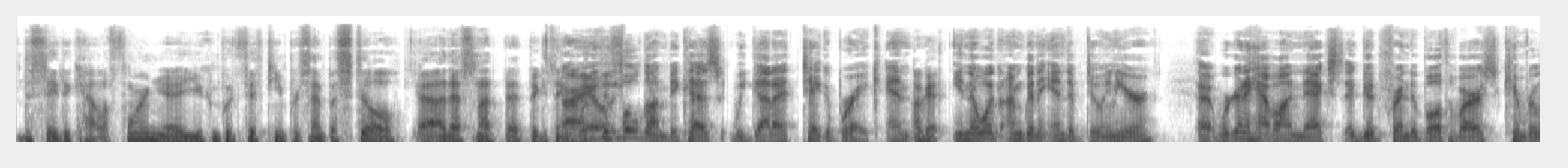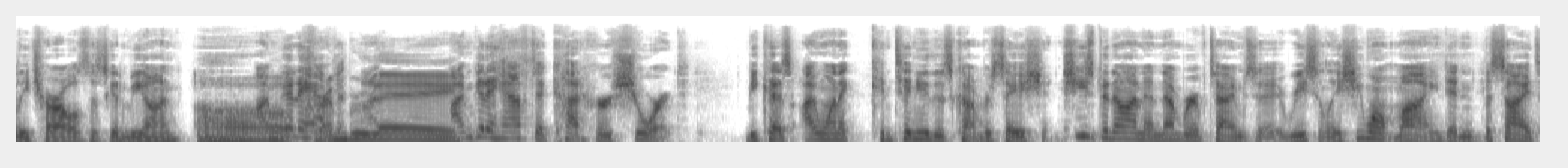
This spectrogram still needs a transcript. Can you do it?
the state of California, you can put fifteen percent. But still, uh, that's not that big a thing. All right, this- hold on because we got to take a break. And Okay. you know what I'm going to end up doing here? Uh, we're going to have on next a good friend of both of ours, Kimberly Charles, is going to be on. oh, I'm going to have creme to, brulee. I'm, going to have to cut her short because I want to continue this conversation. She's been on a number of times uh, recently. She won't mind. And besides,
